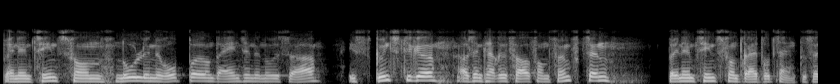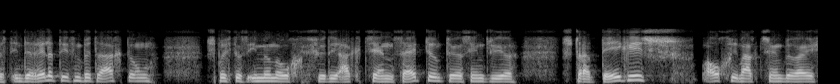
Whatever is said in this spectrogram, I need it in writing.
bei einem Zins von 0 in Europa und 1 in den USA ist günstiger als ein KGV von 15 bei einem Zins von 3%. Das heißt, in der relativen Betrachtung spricht das immer noch für die Aktienseite und da sind wir strategisch auch im Aktienbereich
